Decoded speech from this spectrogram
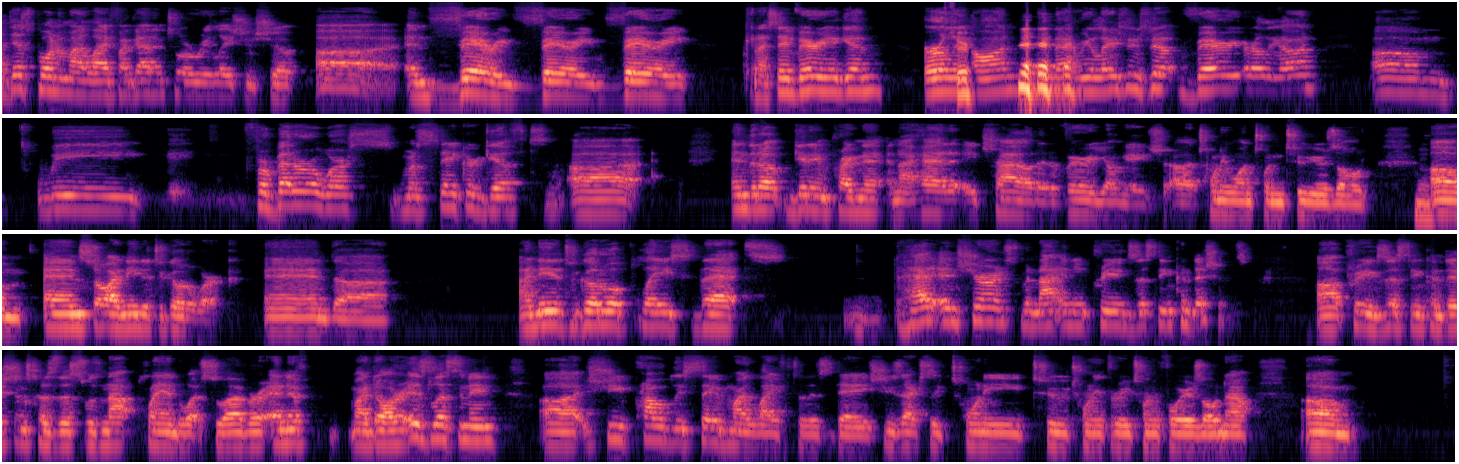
at this point in my life, I got into a relationship uh, and very, very, very, can I say very again? Early sure. on in that relationship, very early on, um, we, for better or worse, mistake or gift, uh, ended up getting pregnant and I had a child at a very young age, uh, 21, 22 years old. Mm-hmm. Um, and so I needed to go to work and uh, I needed to go to a place that had insurance, but not any pre-existing conditions. Uh, pre-existing conditions because this was not planned whatsoever. And if my daughter is listening, uh, she probably saved my life to this day. She's actually 22, 23, 24 years old now. Um,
